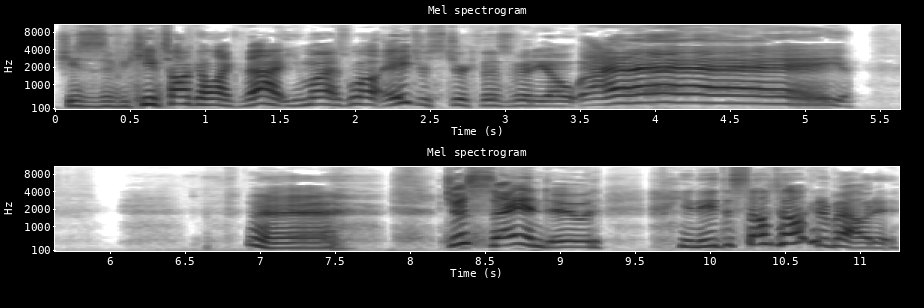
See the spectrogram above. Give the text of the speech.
Jesus, if you keep talking like that, you might as well age restrict this video. Hey! Just saying, dude. You need to stop talking about it.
